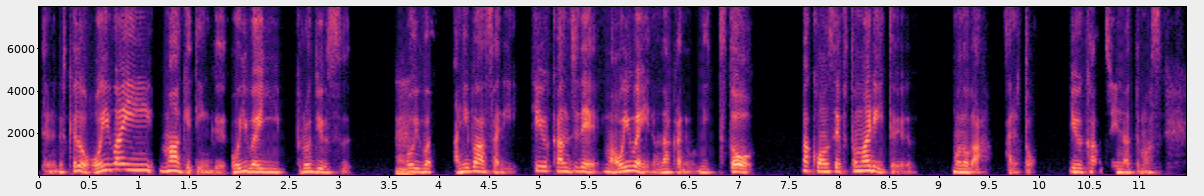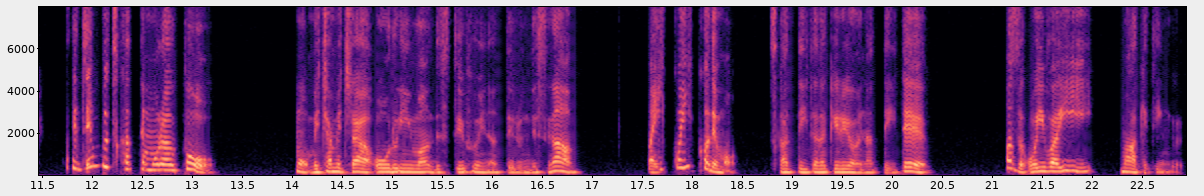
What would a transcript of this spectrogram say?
てるんですけど、お祝いマーケティング、お祝いプロデュース、うん。お祝いアニバーサリーっていう感じで、まあ、お祝いの中にも3つと、まあ、コンセプトマリーというものがあるという感じになってます。これ全部使ってもらうと、もうめちゃめちゃオールインワンですっていう風になってるんですが、まあ、一個一個でも使っていただけるようになっていて、まずお祝いマーケティング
